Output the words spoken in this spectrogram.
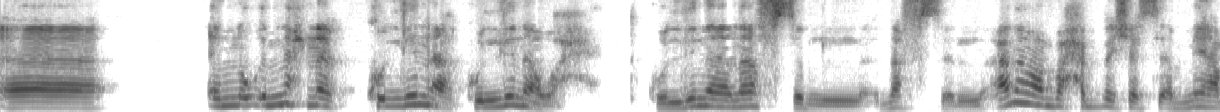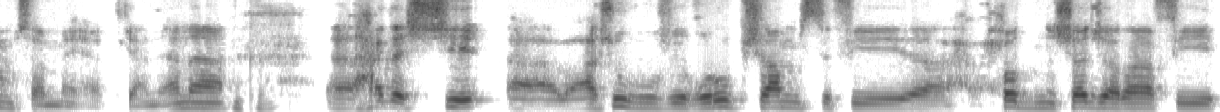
آه إنه إن إحنا كلنا كلنا واحد. كلنا نفس ال نفس ال أنا ما بحبش أسميها مسميات. يعني أنا okay. آه هذا الشيء آه أشوفه في غروب شمس في آه حضن شجرة في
